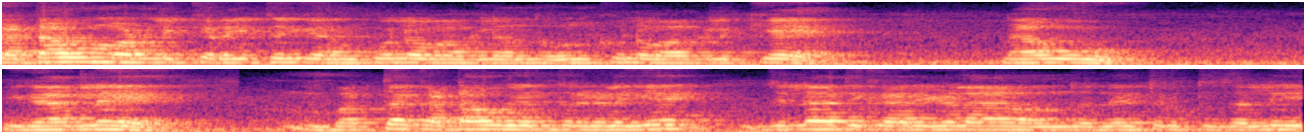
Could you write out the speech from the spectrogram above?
ಕಟಾವು ಮಾಡಲಿಕ್ಕೆ ರೈತರಿಗೆ ಅನುಕೂಲವಾಗಲಿ ಅನುಕೂಲವಾಗಲಿಕ್ಕೆ ನಾವು ಈಗಾಗಲೇ ಭತ್ತ ಕಟಾವು ಯಂತ್ರಗಳಿಗೆ ಜಿಲ್ಲಾಧಿಕಾರಿಗಳ ಒಂದು ನೇತೃತ್ವದಲ್ಲಿ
